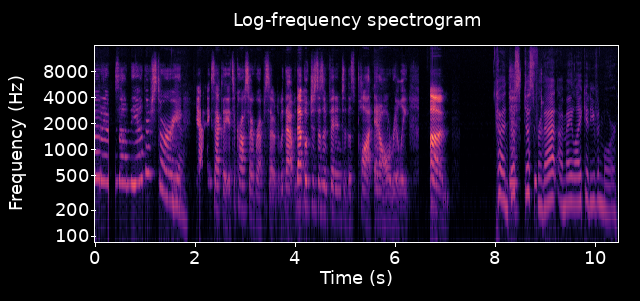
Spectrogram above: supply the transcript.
But I was on the other story. Yeah. Yeah, exactly. It's a crossover episode. But that that book just doesn't fit into this plot at all, really. Um, And This- just just for that, I may like it even more.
